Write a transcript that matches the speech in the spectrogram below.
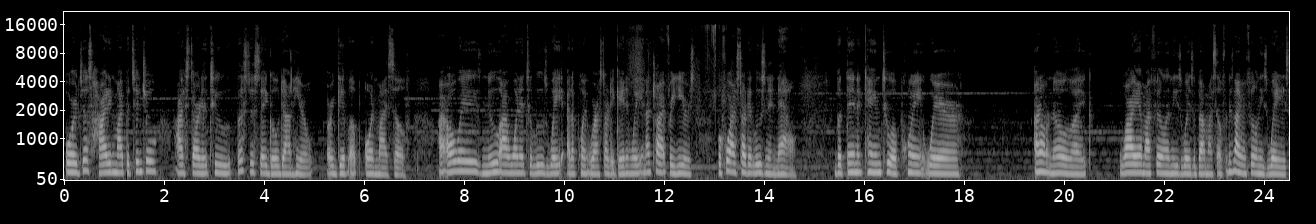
or just hiding my potential, I started to, let's just say, go downhill or give up on myself. I always knew I wanted to lose weight at a point where I started gaining weight, and I tried for years before I started losing it now. But then it came to a point where I don't know, like, why am I feeling these ways about myself? And it's not even feeling these ways,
